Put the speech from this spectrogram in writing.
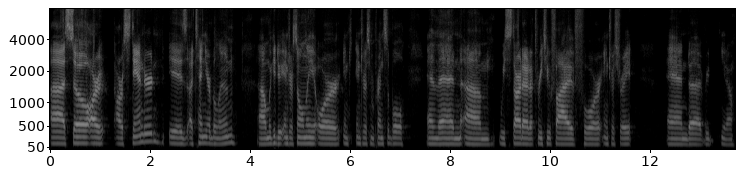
Uh, so our our standard is a 10 year balloon. Um, we could do interest only or in, interest and principal. And then um, we start out at 325 for interest rate and, uh, we, you know,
